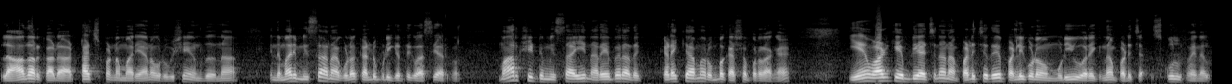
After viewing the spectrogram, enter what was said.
இல்லை ஆதார் கார்டை அட்டாச் பண்ண மாதிரியான ஒரு விஷயம் இருந்ததுன்னா இந்த மாதிரி மிஸ் ஆனால் கூட கண்டுபிடிக்கிறதுக்கு வசதியாக இருக்கும். மார்க் ஷீட்டு மிஸ் ஆகி நிறைய பேர் அது கிடைக்காம ரொம்ப கஷ்டப்படுறாங்க. என் வாழ்க்கை எப்படி ஆச்சுன்னா நான் படித்ததே பள்ளிக்கூடம் முடிவு வரைக்கும் தான் படித்தேன் ஸ்கூல் ஃபைனல்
